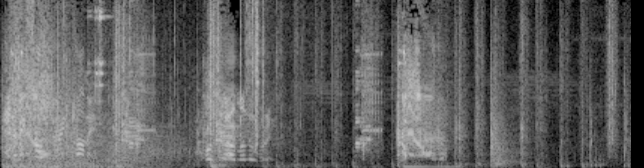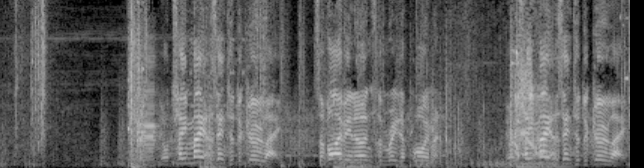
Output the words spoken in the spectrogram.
Enemy soldier incoming. Hostile maneuvering. Your teammate has entered the gulag. Surviving earns them redeployment. Your teammate has entered the gulag.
